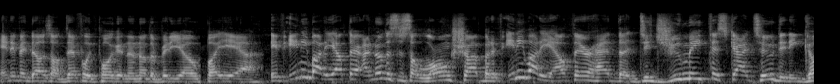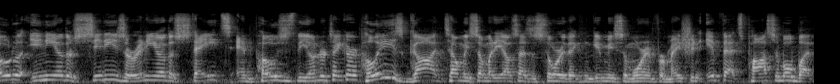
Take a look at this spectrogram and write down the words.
and if it does, I'll definitely plug it in another video. But yeah, if anybody out there, I know this is a long shot, but if anybody out there had the, did you meet this guy too? Did he go to any other cities or any other states and pose as The Undertaker? Please, God, tell me somebody else has a story that can give me some more information if that's possible, but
